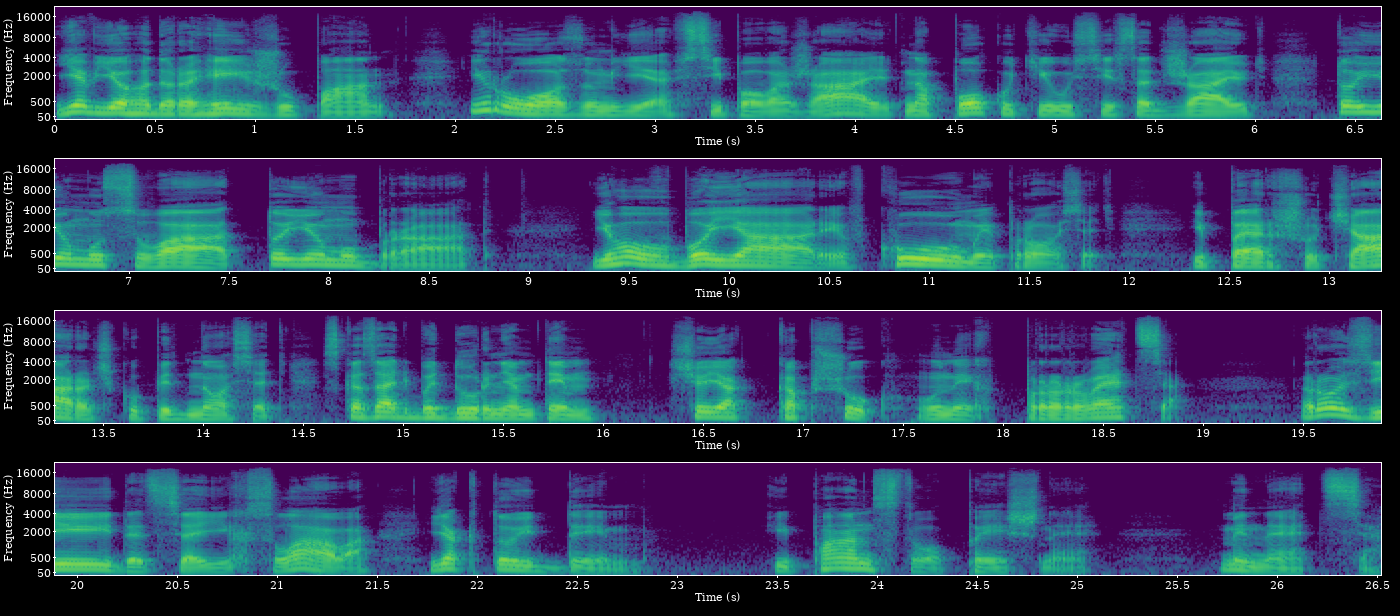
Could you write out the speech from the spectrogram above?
є в його дорогий жупан, і розум є, всі поважають, на покуті усі саджають, то йому сват, то йому брат. Його в бояри, в куми просять, і першу чарочку підносять, сказать би дурням тим, що як капшук у них прорветься, розійдеться їх слава, як той дим, і панство пишне минеться.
